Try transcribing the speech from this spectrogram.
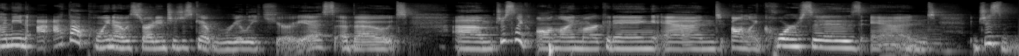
I mean, at that point, I was starting to just get really curious about um, just like online marketing and online courses and mm-hmm. just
